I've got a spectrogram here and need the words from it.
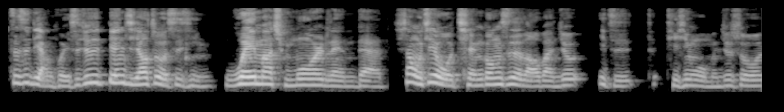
这是两回事。就是编辑要做的事情 way much more than that。像我记得我前公司的老板就一直提醒我们，就说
